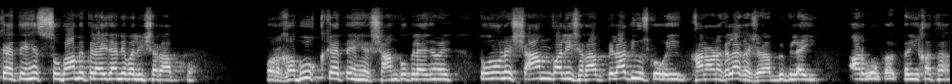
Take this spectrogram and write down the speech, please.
کہتے ہیں، صبح میں پلائی جانے والی شراب کو، اور غبوق کہتے ہیں، شام کو پلائی جانے والی تو انہوں نے شام والی شراب پلا دی، اس کو وہی کھانا وانا کھلا کر شراب بھی پلائی۔ عربوں کا طریقہ تھا۔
